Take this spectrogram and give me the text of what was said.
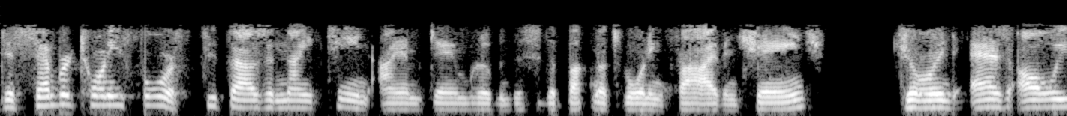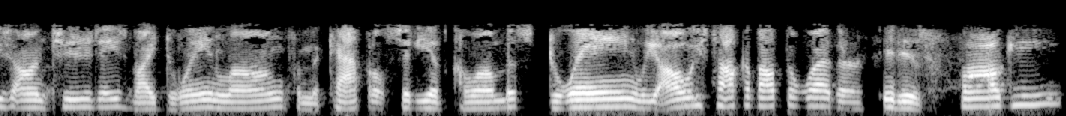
December 24th, 2019. I am Dan Rubin. This is the Bucknuts Morning 5 and change. Joined, as always, on Tuesdays by Dwayne Long from the capital city of Columbus. Dwayne, we always talk about the weather. It is foggy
